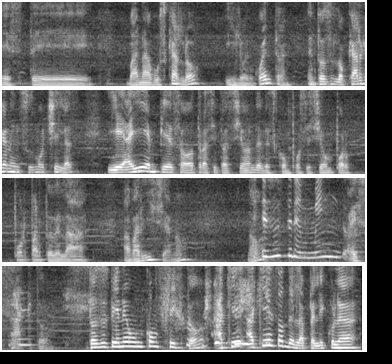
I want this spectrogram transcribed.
este van a buscarlo y lo encuentran. Entonces lo cargan en sus mochilas y ahí empieza otra situación de descomposición por, por parte de la avaricia, ¿no? ¿no? Eso es tremendo. Exacto. Entonces viene un conflicto. Aquí, aquí es donde la película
